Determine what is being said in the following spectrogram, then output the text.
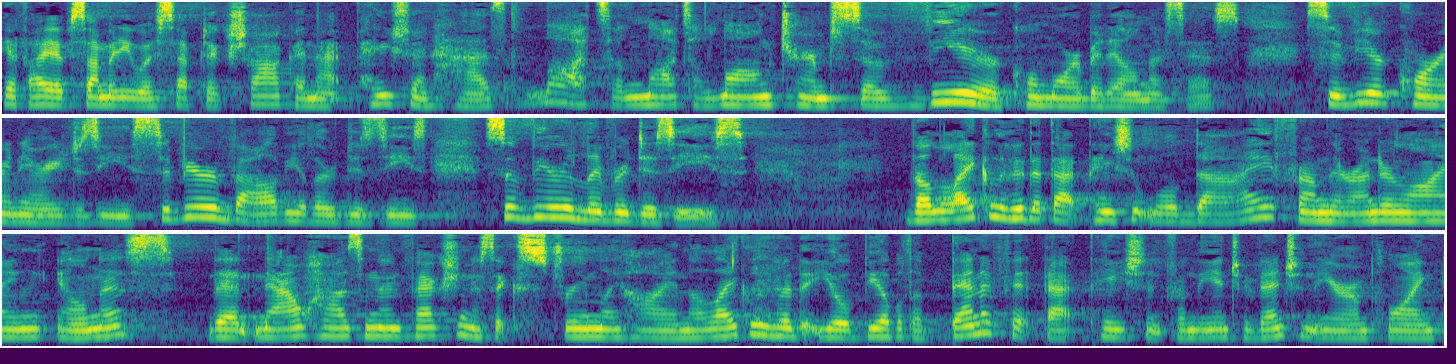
if I have somebody with septic shock and that patient has lots and lots of long term severe comorbid illnesses, severe coronary disease, severe valvular disease, severe liver disease, the likelihood that that patient will die from their underlying illness that now has an infection is extremely high, and the likelihood that you'll be able to benefit that patient from the intervention that you're employing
